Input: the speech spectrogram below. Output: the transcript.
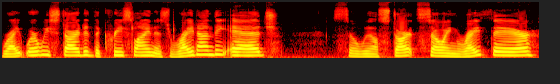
right where we started. The crease line is right on the edge. So we'll start sewing right there.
